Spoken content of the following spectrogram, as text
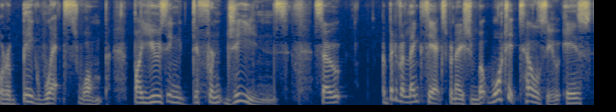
or a big wet swamp by using different genes. So, a bit of a lengthy explanation, but what it tells you is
